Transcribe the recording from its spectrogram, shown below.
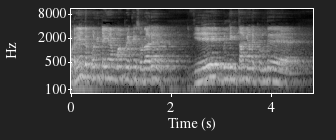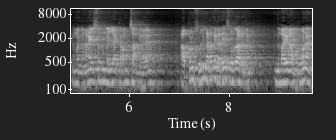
உடனே இந்த பொண்ணுகிட்டையும் மாப்பிள்ளைட்டையும் சொல்கிறாரு இதே பில்டிங் தாங்க எனக்கு வந்து நம்ம ஞானேஸ்வரன் ஐயா காமிச்சாங்க அப்படின்னு சொல்லி நடந்த கதையை சொல்கிறாருங்க இந்த மாதிரி நான் போனேன்.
